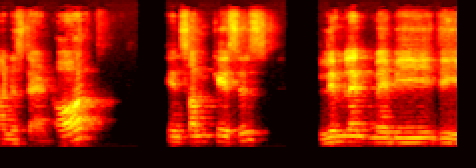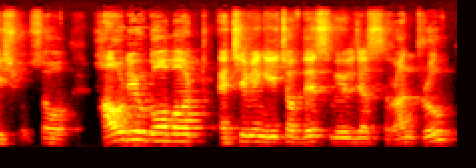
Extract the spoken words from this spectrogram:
understand. Or in some cases, limb length may be the issue. So how do you go about achieving each of this? We will just run through.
